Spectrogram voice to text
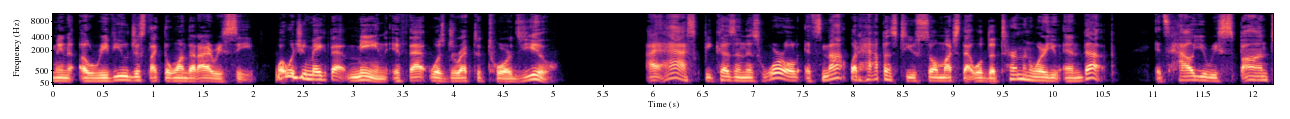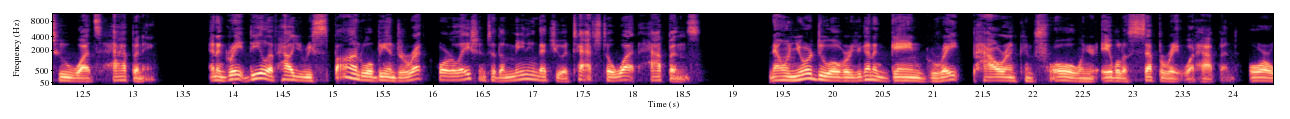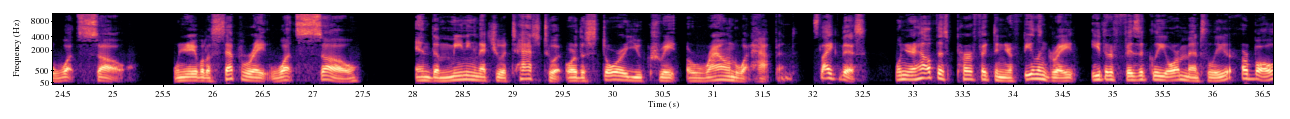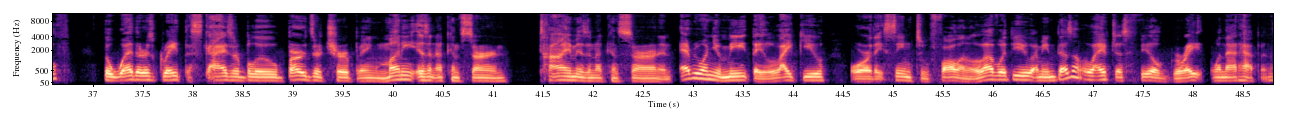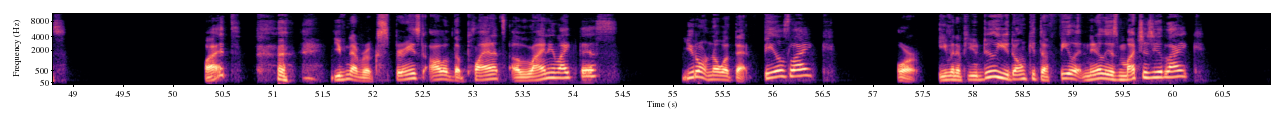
I mean, a review just like the one that I received. What would you make that mean if that was directed towards you? I ask because in this world, it's not what happens to you so much that will determine where you end up. It's how you respond to what's happening. And a great deal of how you respond will be in direct correlation to the meaning that you attach to what happens. Now, in your do over, you're going to gain great power and control when you're able to separate what happened or what's so. When you're able to separate what's so and the meaning that you attach to it or the story you create around what happened. It's like this when your health is perfect and you're feeling great, either physically or mentally or both, the weather is great, the skies are blue, birds are chirping, money isn't a concern, time isn't a concern, and everyone you meet, they like you or they seem to fall in love with you. I mean, doesn't life just feel great when that happens? What? You've never experienced all of the planets aligning like this? You don't know what that feels like? Or even if you do, you don't get to feel it nearly as much as you'd like?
